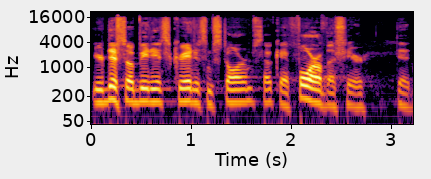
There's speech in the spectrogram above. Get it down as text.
your disobedience created some storms? Okay, four of us here did.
